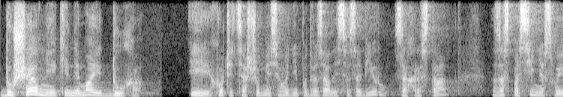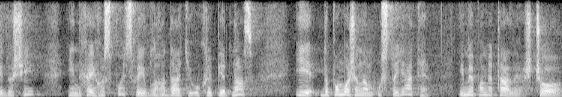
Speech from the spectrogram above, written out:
душевні, які не мають духа. І хочеться, щоб ми сьогодні подвизалися за віру, за Христа, за спасіння своєї душі, і нехай Господь своєю благодаті укріпить нас і допоможе нам устояти. І ми пам'ятали, що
